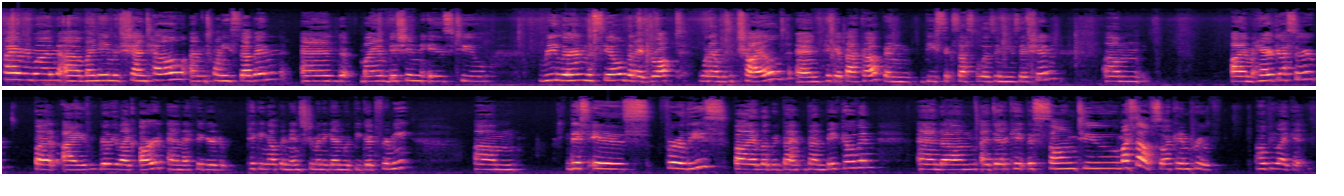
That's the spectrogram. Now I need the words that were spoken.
Hi everyone, uh, my name is Chantel. I'm 27 and my ambition is to relearn the skill that I dropped when I was a child and pick it back up and be successful as a musician. Um, I'm a hairdresser, but I really like art, and I figured picking up an instrument again would be good for me. Um, this is Für Elise by Ludwig van Beethoven, and um, I dedicate this song to myself so I can improve. I hope you like it.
